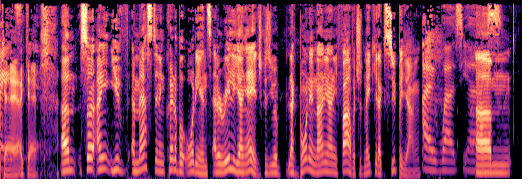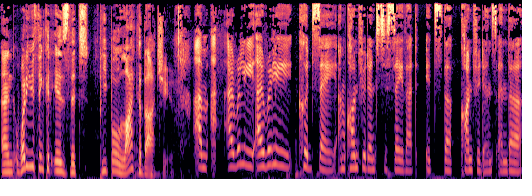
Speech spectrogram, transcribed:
Okay, Right. okay. Um, so I mean, you've amassed an incredible audience at a really young age because you were like born in 1995, which would make you like super young. I was, yes. Um, and what do you think it is that people like about you? um, I, I really, I really could say, I'm confident to say that it's the confidence and the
